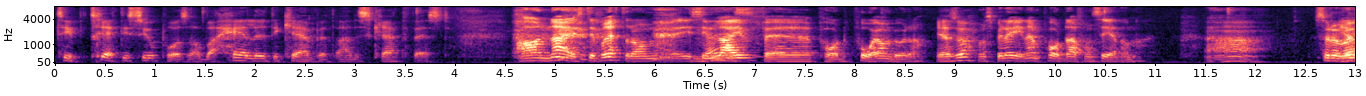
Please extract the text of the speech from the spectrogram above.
typ 30 soppåsar och bara hällde ut i campet och hade skräpfest. Ja, nice. Det berättade de i sin Nice. live-podd på Emboda. Jaså? De spelade in en podd där från scenen. Ah. Så det var, Ja.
